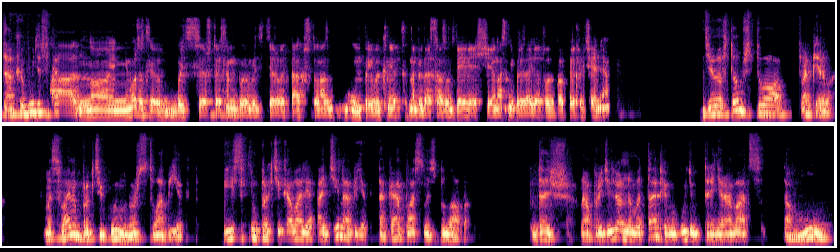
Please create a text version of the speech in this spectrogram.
Так и будет. А, но не может ли быть, что если мы будем медитировать так, что у нас ум привыкнет наблюдать сразу две вещи, и у нас не произойдет вот этого переключения? Дело в том, что, во-первых, мы с вами практикуем множество объектов. Если бы мы практиковали один объект, такая опасность была бы. Дальше. На определенном этапе мы будем тренироваться тому,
